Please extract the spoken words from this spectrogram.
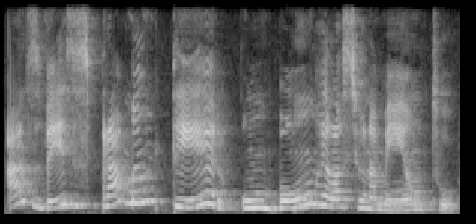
às vezes, para manter um bom relacionamento,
